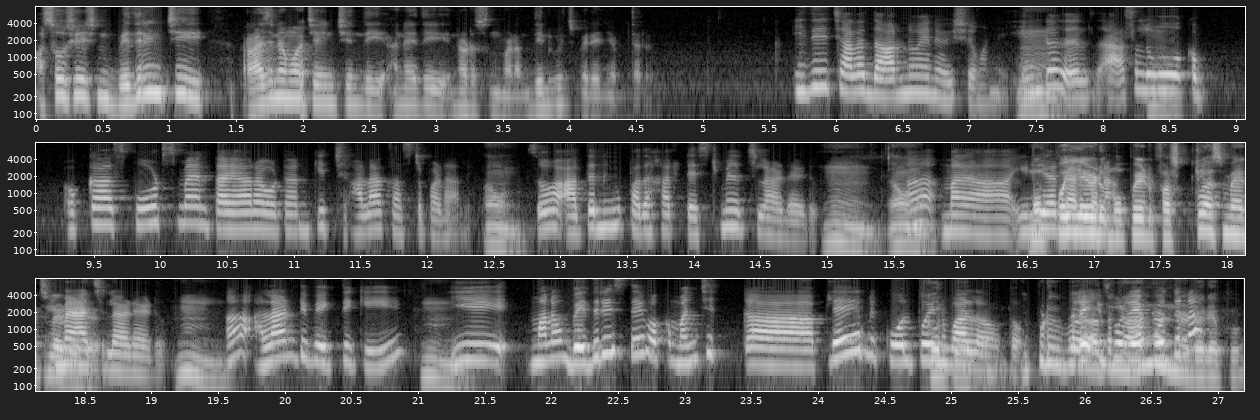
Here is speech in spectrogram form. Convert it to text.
అసోసియేషన్ బెదిరించి రాజీనామా చేయించింది అనేది నడుస్తుంది మేడం దీని గురించి మీరేం చెప్తారు ఇది చాలా దారుణమైన విషయం అండి ఏంటో. తెలుసా అసలు. ఒక ఒక స్పోర్ట్స్ మ్యాన్ తయారవటానికి చాలా కష్టపడాలి. సో అతను పదహారు టెస్ట్ మ్యాచ్లు ఆడాడు. మన ఇండియా ఫస్ట్ క్లాస్ మ్యాచ్ మ్యాచ్లు ఆడాడు. అలాంటి వ్యక్తికి ఈ మనం బెదిరిస్తే ఒక మంచి ప్లేయర్ని కోల్పోయిన వాళ్ళం అవుతాం. ఇప్పుడు రే- అతను ఇప్పుడు రేపు ఆడినాడు పొద్దున- రేపు.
